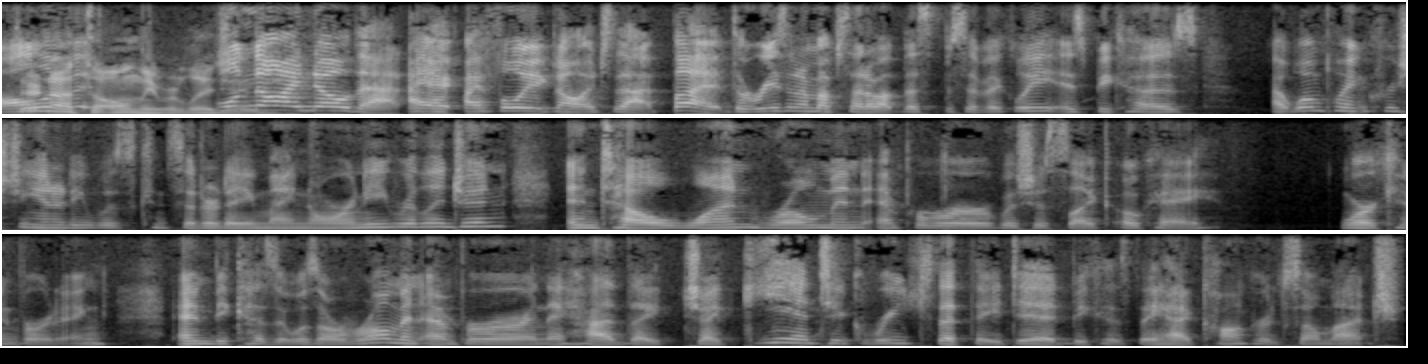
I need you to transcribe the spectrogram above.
all They're not it, the only religion. well, no, I know that. I, I fully acknowledge that. But the reason I'm upset about this specifically is because at one point Christianity was considered a minority religion until one Roman emperor was just like, okay, we're converting. And because it was a Roman emperor and they had like gigantic reach that they did because they had conquered so much,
